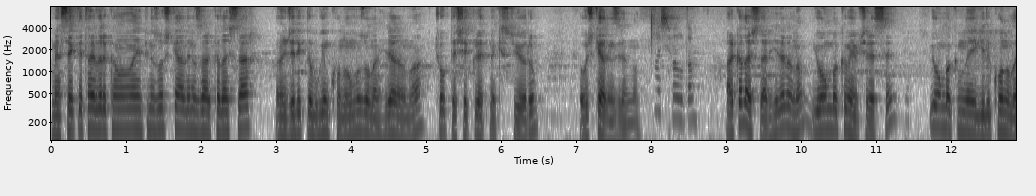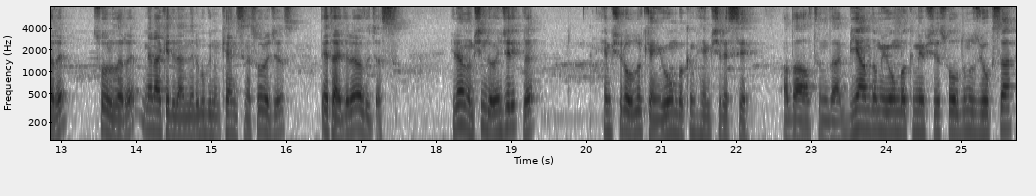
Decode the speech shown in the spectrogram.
Meslek Detayları kanalına hepiniz hoş geldiniz arkadaşlar. Öncelikle bugün konuğumuz olan Hilal Hanım'a çok teşekkür etmek istiyorum. Hoş geldiniz Hilal Hanım. Hoş buldum. Arkadaşlar Hilal Hanım yoğun bakım hemşiresi. Yoğun bakımla ilgili konuları, soruları, merak edilenleri bugün kendisine soracağız. Detayları alacağız. Hilal Hanım şimdi öncelikle hemşire olurken yoğun bakım hemşiresi adı altında bir anda mı yoğun bakım hemşiresi oldunuz yoksa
